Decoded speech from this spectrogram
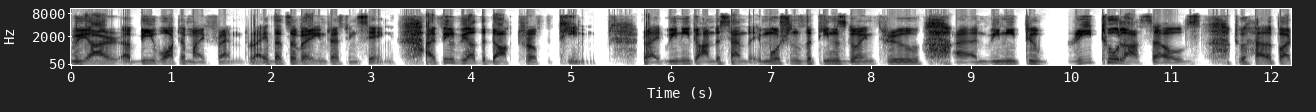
We are uh, be water, my friend, right? That's a very interesting saying. I feel we are the doctor of the team, right? We need to understand the emotions the team is going through, and we need to retool ourselves to help our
